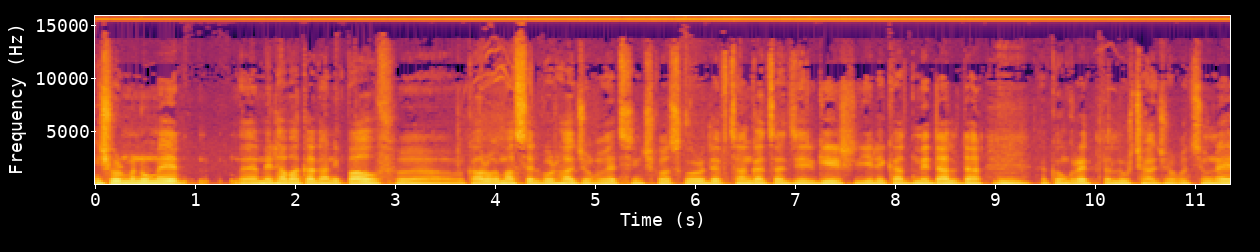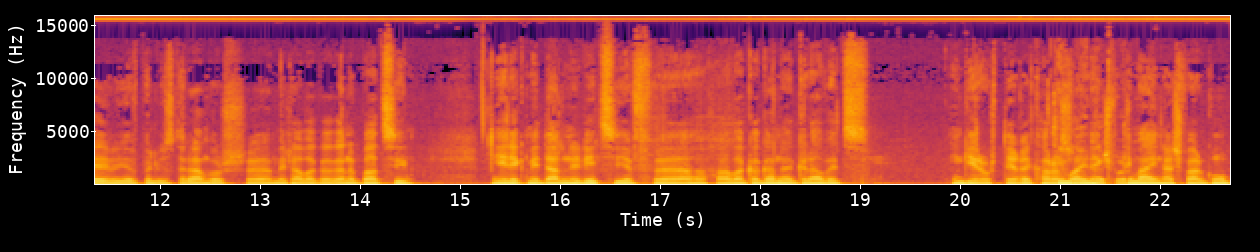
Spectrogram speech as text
Ինչ որ մնում է մեր հավաքականի պահով կարող եմ ասել, որ հաջողվեց, ինչ խոսք, որովհետև ցանկացած երկիր 3 հատ մեդալ դա կոնկրետ լուրջ հաջողություն է եւ պլյուս դրան, որ մեր հավաքականը բացի 3 մեդալներից եւ հավաքականը գրավեց 5-րդ տեղը 41 թիմային հաշվարկում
